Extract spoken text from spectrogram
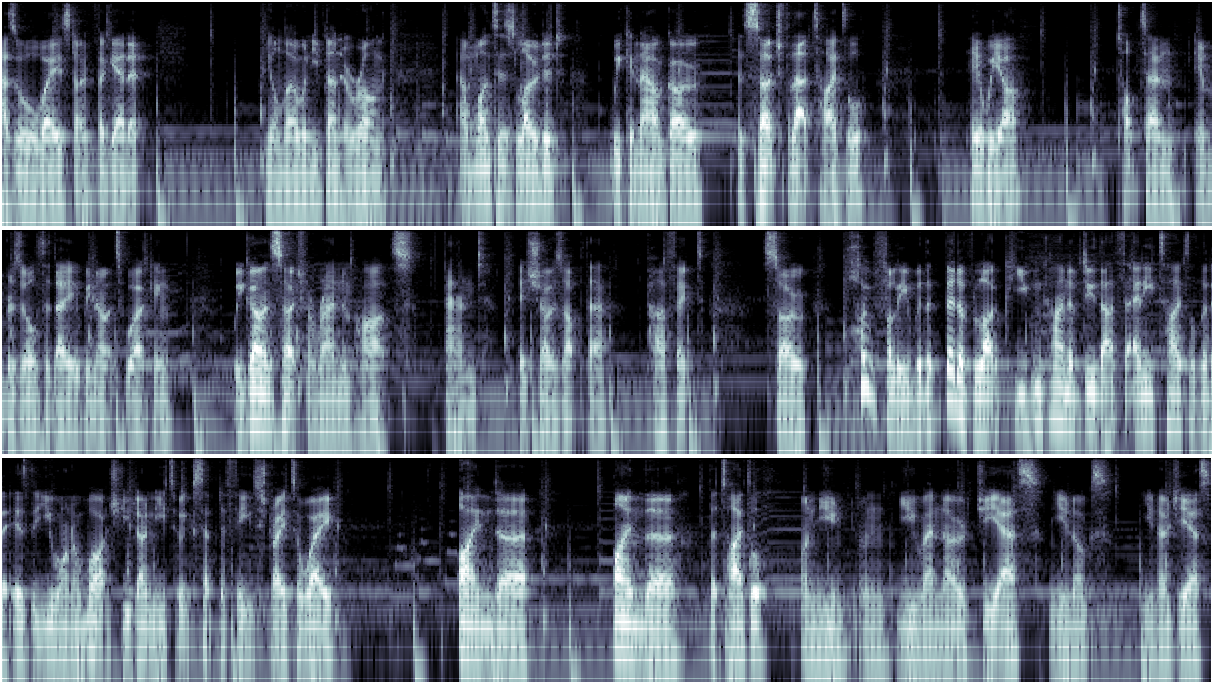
as always, don't forget it. You'll know when you've done it wrong. And once it's loaded, we can now go and search for that title. Here we are, top 10 in Brazil today, we know it's working. We go and search for Random Hearts, and it shows up there. Perfect. So hopefully, with a bit of luck, you can kind of do that for any title that it is that you want to watch. You don't need to accept defeat straight away. Find uh, find the the title on U on UNOGS, UNOGS, UNOGS.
